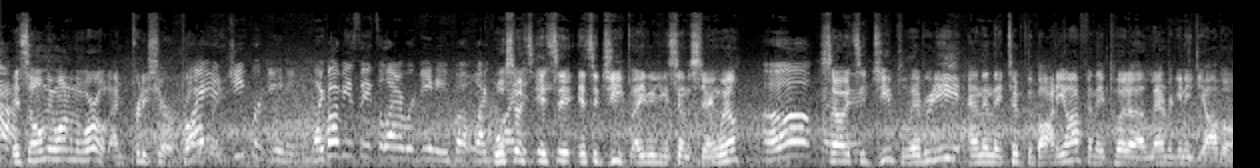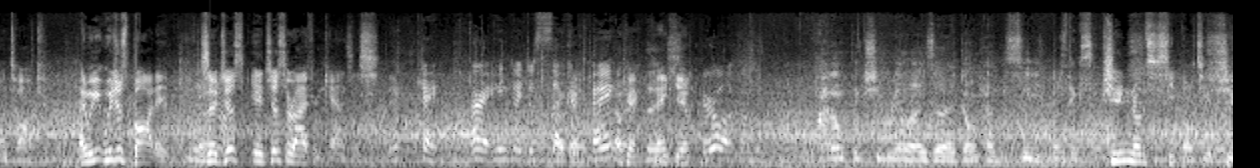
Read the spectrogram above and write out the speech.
Yeah. It's the only one in the world. I'm pretty sure. why Probably. a Jeep Lamborghini? Like obviously it's a Lamborghini, but like Well, why so it's it's a it's a Jeep. I think you can see on the steering wheel. Oh, okay. So it's a Jeep Liberty, and then they took the body off and they put a Lamborghini Diablo on top. And we, we just bought it. So it just it just arrived from Kansas. Yeah. Okay. All right, hang tight just a second, okay? Okay. Thank you. You're welcome. I don't think she realized that I don't have the seat. I don't think so. She didn't notice the seatbelt either. She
